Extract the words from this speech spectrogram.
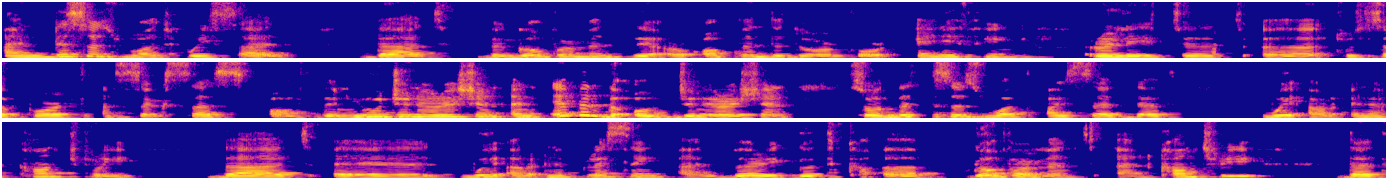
and this is what we said, that the government, they are open the door for anything related uh, to support and success of the new generation and even the old generation. So this is what I said, that we are in a country that uh, we are in a blessing and very good uh, government and country that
